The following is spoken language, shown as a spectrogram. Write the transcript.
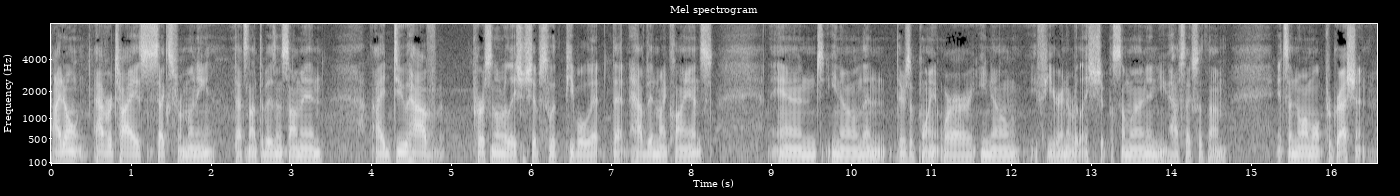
I don't advertise sex for money. That's not the business I'm in. I do have personal relationships with people that, that have been my clients and you know then there's a point where you know if you're in a relationship with someone and you have sex with them it's a normal progression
